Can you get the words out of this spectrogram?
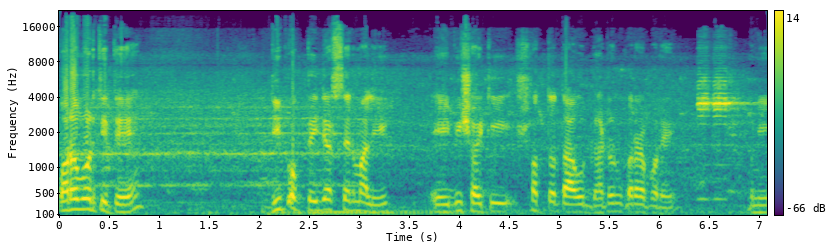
পরবর্তীতে দীপক ট্রেডার্সের মালিক এই বিষয়টি সত্যতা উদ্ঘাটন করার পরে উনি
